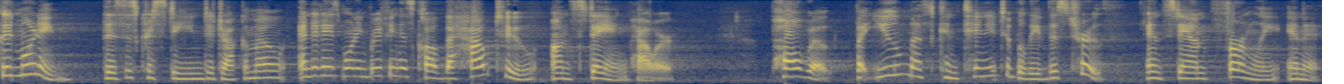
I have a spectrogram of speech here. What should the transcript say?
Good morning. This is Christine DiGiacomo, and today's morning briefing is called The How To on Staying Power. Paul wrote, But you must continue to believe this truth and stand firmly in it.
